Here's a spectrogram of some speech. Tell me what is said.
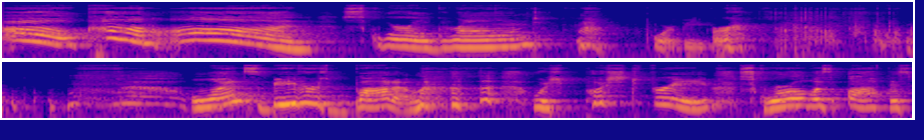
Oh, come on, Squirrel groaned. Poor Beaver. Once Beaver's bottom was pushed free, Squirrel was off as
